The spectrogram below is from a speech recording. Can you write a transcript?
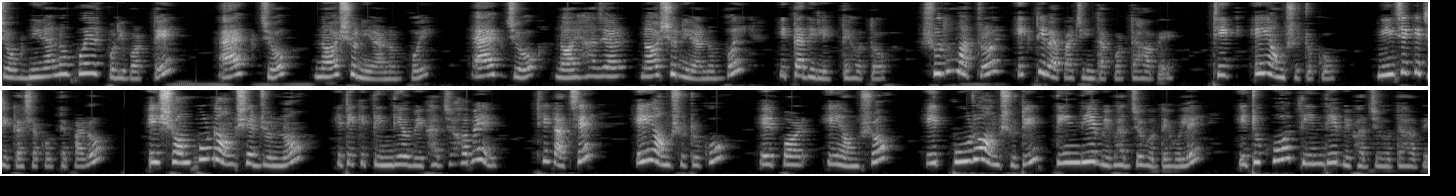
যোগ নিরানব্বই এর পরিবর্তে এক যোগ নয়শো নিরানব্বই, এক যোগ নয় হাজার নয়শো নিরানব্বই ইত্যাদি লিখতে হতো। শুধুমাত্র একটি ব্যাপার চিন্তা করতে হবে। ঠিক এই অংশটুকু। নিজেকে জিজ্ঞাসা করতে পারো। এই সম্পূর্ণ অংশের জন্য এটি কি তিন দিয়েও বিভাজ্য হবে? ঠিক আছে, এই অংশটুকু, এরপর এই অংশ, এই পুরো অংশটি তিন দিয়ে বিভাজ্য হতে হলে এটুকুও তিন দিয়ে বিভাজ্য হতে হবে।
